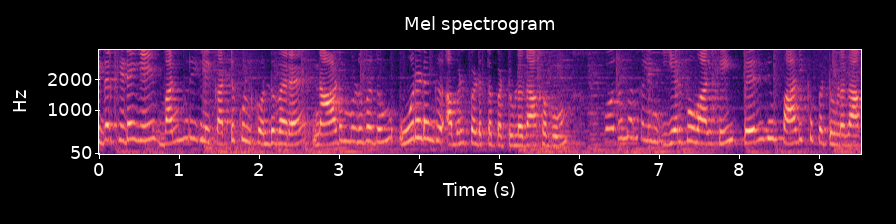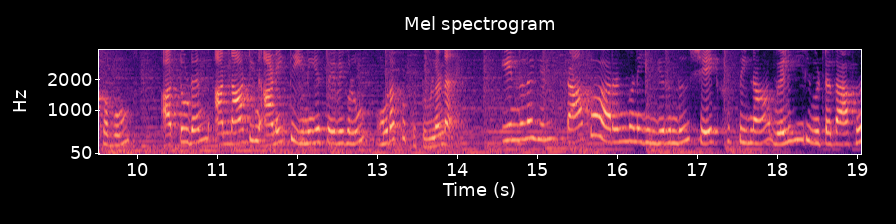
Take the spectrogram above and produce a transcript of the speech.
இதற்கிடையே வன்முறைகளை கட்டுக்குள் கொண்டுவர நாடு முழுவதும் ஊரடங்கு அமல்படுத்தப்பட்டுள்ளதாகவும் பொதுமக்களின் இயல்பு வாழ்க்கை பெரிதும் பாதிக்கப்பட்டுள்ளதாகவும் அத்துடன் அந்நாட்டின் அனைத்து இணைய சேவைகளும் முடக்கப்பட்டுள்ளன. இந்நிலையில் டாக்கா அரண்மனையில் இருந்து ஷேக் ஹசீனா வெளியேறிவிட்டதாக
